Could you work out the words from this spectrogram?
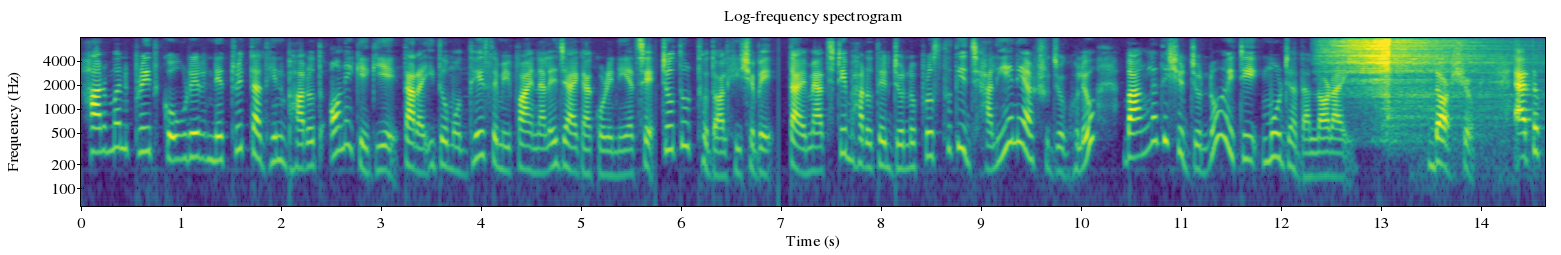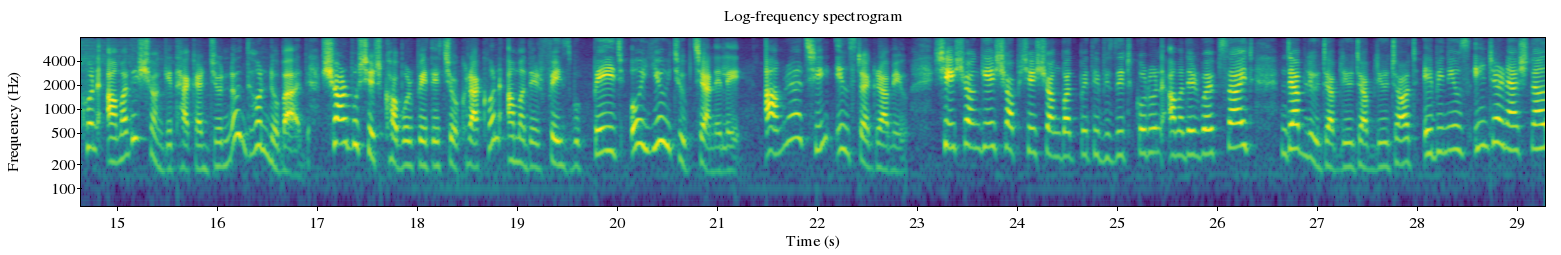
হারমনপ্রীত কৌরের নেতৃত্বাধীন ভারত অনেক এগিয়ে তারা ইতোমধ্যে সেমিফাইনালে জায়গা করে নিয়েছে চতুর্থ দল হিসেবে। তাই ম্যাচটি ভারতের জন্য প্রস্তুতি ঝালিয়ে নেওয়ার সুযোগ হলেও বাংলাদেশের জন্য এটি মর্যাদার লড়াই। দর্শক, এতক্ষণ আমাদের সঙ্গে থাকার জন্য ধন্যবাদ। সর্বশেষ খবর পেতে চোখ রাখুন আমাদের ফেসবুক পেজ ও ইউটিউব চ্যানেলে আমরা আছি ইনস্টাগ্রামেও সেই সঙ্গে সবশেষ সংবাদ পেতে ভিজিট করুন আমাদের website W W W dot AB news international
